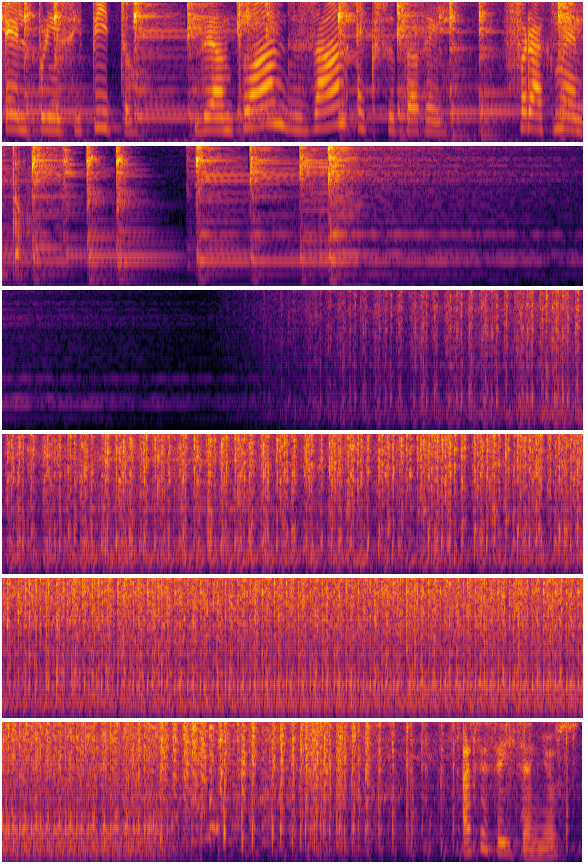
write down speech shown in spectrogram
El Principito, de Antoine de Saint-Exupéry. Fragmento. Hace seis años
